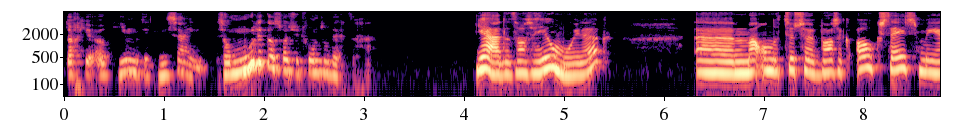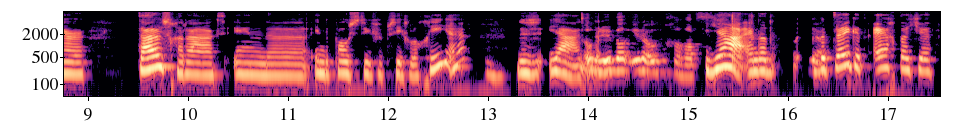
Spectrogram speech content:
Dacht je ook, hier moet ik niet zijn. Zo moeilijk als wat je het vond om weg te gaan. Ja, dat was heel moeilijk. Ehm, maar ondertussen was ik ook steeds meer thuis geraakt in, eh, in de positieve psychologie. Hè? Mm. Dus ja, daar hebben we al eerder over gehad. ja, en dat Ja. betekent echt dat je,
